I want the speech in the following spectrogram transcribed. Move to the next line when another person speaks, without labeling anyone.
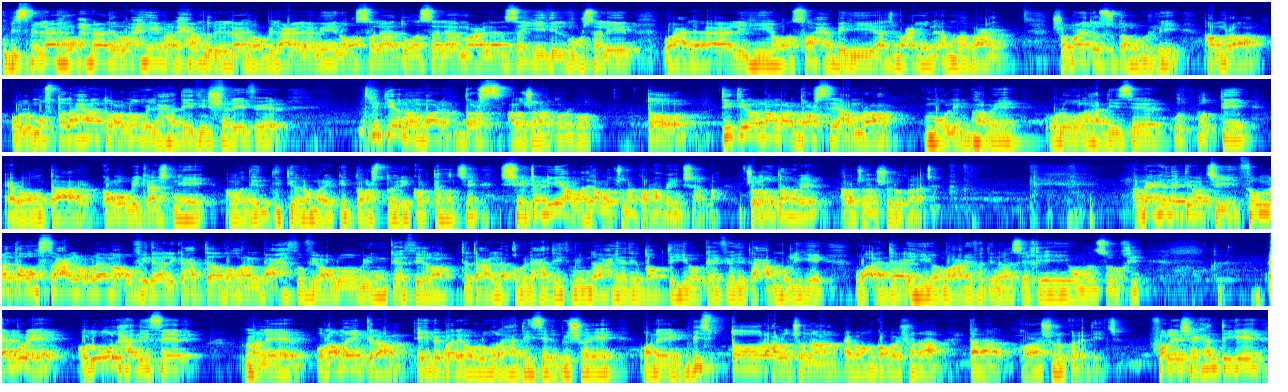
বিসমিল্লাহ রহমান রহিম আলহামদুলিল্লাহ রবিল আলমিন ওসলাত ওয়াসালাম আলা সঈদুল মুরসালিন ও আলা আলিহি ও সাহাবিহি আজমাইন আম্মাবাদ সম্মানিত শ্রোতামণ্ডলী আমরা উল মুস্তলাহাত আলমিল হাদিদি শরীফের তৃতীয় নম্বর দর্শ আলোচনা করব। তো তৃতীয় নম্বর দর্শে আমরা মৌলিকভাবে উলুমুল হাদিসের উৎপত্তি এবং তার ক্রমবিকাশ নিয়ে আমাদের দ্বিতীয় নম্বর একটি দর্শ তৈরি করতে হচ্ছে সেটা নিয়ে আমাদের আলোচনা করা হবে ইনশাআল্লাহ চলুন তাহলে আলোচনা শুরু করা যাক আমরা এখানে দেখতে পাচ্ছি ثم توسع العلماء في ذلك حتى ظهر البحث في علوم كثيرة تتعلق بالحديث من ناحية ضبطه وكيفية تحمله وأدائه ومعرفة ناسخه ومنسوخه এরপরে উলুমুল হাদিসের মানে ওলামাই কেরাম এই ব্যাপারে উলুমুল হাদিসের বিষয়ে অনেক বিস্তর আলোচনা এবং গবেষণা তারা করা শুরু করে দিয়েছে। ফলে সেখান থেকে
